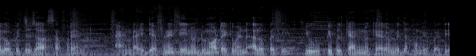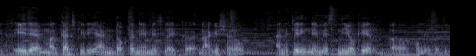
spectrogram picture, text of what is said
allopathy చాలా suffer అయినా and I definitely you know do not recommend allopathy. You people can you know carry on with the homeopathy. Area Malkajgiri and doctor name is like uh, Nagesh Rao and the clinic name is Neocare uh, Homeopathy.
